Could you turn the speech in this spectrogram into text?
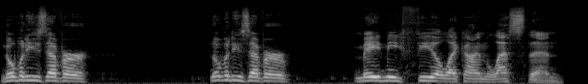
Nobody's ever nobody's ever made me feel like I'm less than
